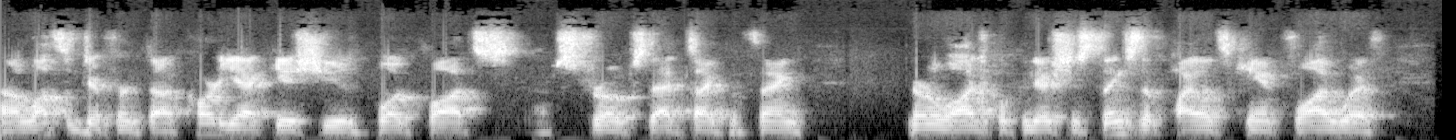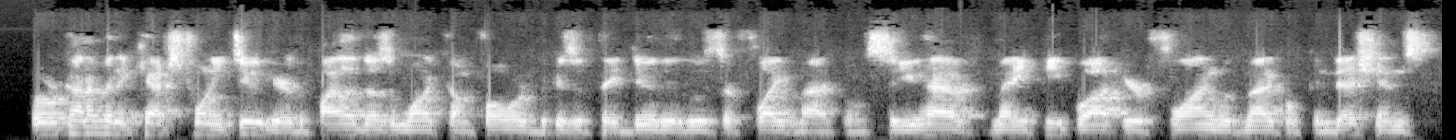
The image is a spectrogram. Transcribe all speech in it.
uh, lots of different uh, cardiac issues blood clots strokes that type of thing neurological conditions things that pilots can't fly with but we're kind of in a catch 22 here the pilot doesn't want to come forward because if they do they lose their flight medical so you have many people out here flying with medical conditions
